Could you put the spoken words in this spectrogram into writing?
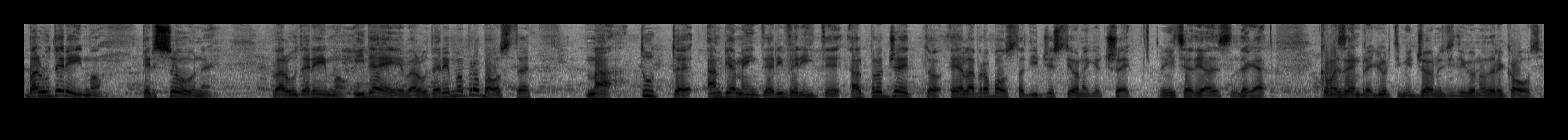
valuteremo persone, valuteremo idee, valuteremo proposte, ma tutte ampiamente riferite al progetto e alla proposta di gestione che c'è, l'iniziativa del sindacato. Come sempre negli ultimi giorni si dicono delle cose,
